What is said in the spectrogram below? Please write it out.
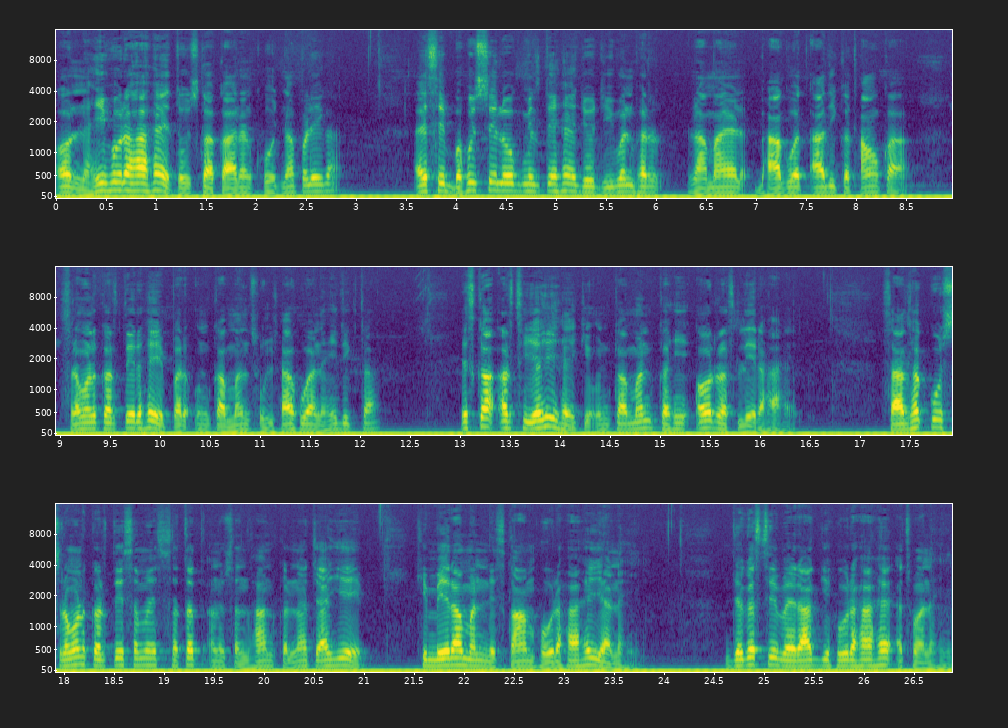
और नहीं हो रहा है तो उसका कारण खोजना पड़ेगा। ऐसे बहुत से लोग मिलते हैं जो जीवन भर रामायण, भागवत आदि कथाओं का श्रवण करते रहे, पर उनका मन सुलझा हुआ नहीं दिखता। इसका अर्थ यही है कि उनका मन कहीं और रस ले रहा है। साधक को श्रवण करते समय सतत अनुसंधान करना चाहिए कि मेरा मन निष्काम हो रहा है या नहीं। जगत से वैराग्य हो रहा है अथवा नहीं।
